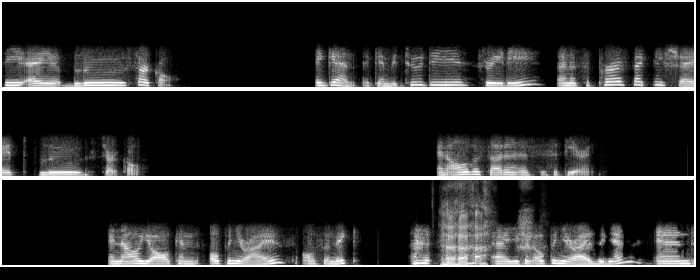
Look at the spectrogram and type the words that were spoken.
see a blue circle. Again, it can be 2D, 3D, and it's a perfectly shaped blue circle. And all of a sudden it's disappearing. And now you all can open your eyes, also Nick. uh, you can open your eyes again. And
